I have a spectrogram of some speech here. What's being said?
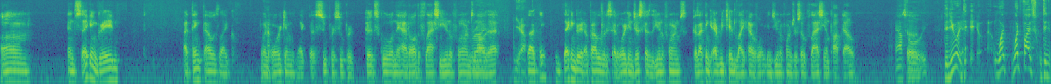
Um, in second grade, I think that was like when Oregon was like the super super good school, and they had all the flashy uniforms and all that. Yeah. So I think in second grade, I probably would have said Oregon just because of the uniforms, because I think every kid liked how Oregon's uniforms were so flashy and popped out. Absolutely. did you? Did, what? What five? Did?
